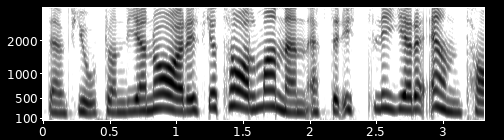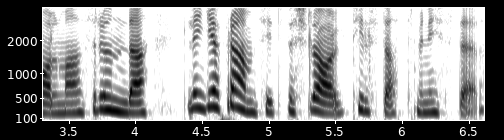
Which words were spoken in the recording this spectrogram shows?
Den 14 januari ska talmannen efter ytterligare en talmansrunda lägga fram sitt förslag till statsminister.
